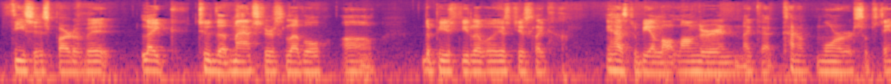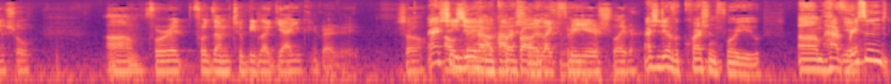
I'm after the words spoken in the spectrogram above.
thesis part of it, like to the master's level. Uh, the PhD level is just like it has to be a lot longer and like a kind of more substantial um, for it for them to be like, yeah, you can graduate. So I actually do have I'll a question probably like three you. years later. I actually do have a question for you. Um, have Yeah. recent?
